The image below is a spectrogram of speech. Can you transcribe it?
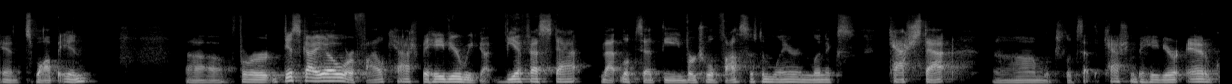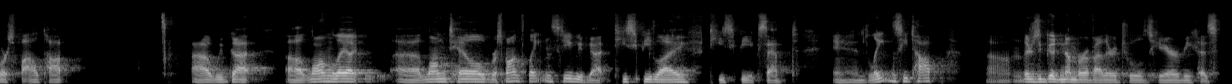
and swap in. Uh, for disk IO or file cache behavior, we've got VFS stat that looks at the virtual file system layer in Linux, cache stat, um, which looks at the caching behavior, and of course, file top. Uh, we've got uh, long, uh, long tail response latency. We've got TCP life, TCP accept, and latency top. Um, there's a good number of other tools here because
